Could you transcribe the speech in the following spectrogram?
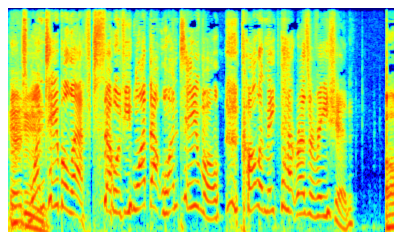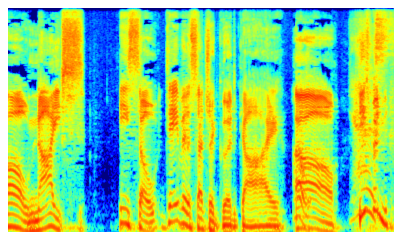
There's one table left. So if you want that one table, call and make that reservation. Oh, nice. He's so David is such a good guy. Oh, he's been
